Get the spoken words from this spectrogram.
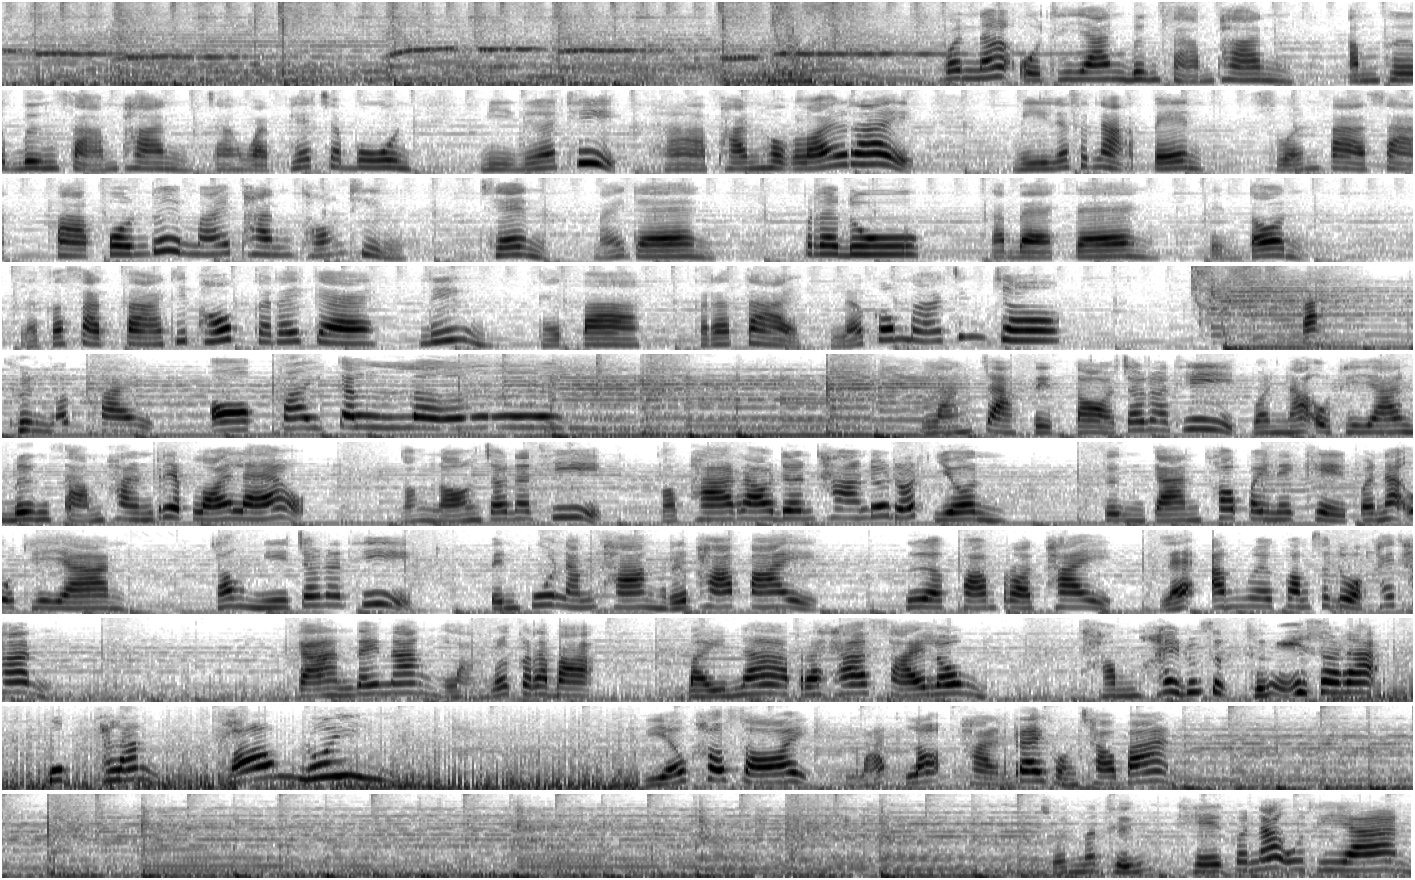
วนอุทยานบึงสามพันอำเภอบึงสามพันจังหวัดเพชรบูรณ์ มีเนื้อที่ 5,600 ไร่ มีลักษณะเป็น วนป่าสักป่าปนด้วยไม้พันธุ์ท้องถิ่น เช่น ไม้แดง ประดู ตะแบกแดง เป็นต้น แล้วก็สัตว์ป่าที่พบก็ได้แก่ ลิง ไก่ป่า กระต่าย แล้วก็ม้าจิ้งจอกไปขึ้นรถไป ออกไปกันเลย หลังจากติดต่อเจ้าหน้าที่วันณอุทยานบึงสามพันเรียบร้อยแล้ว น้องๆ เจ้าหน้าที่ก็พาเราเดินทางด้วยรถยนต์ ซึ่งการเข้าไปในเขตวนอุทยาน ต้องมีเจ้าหน้าที่ เป็นผู้นำทางหรือพาไป เพื่อความปลอดภัยและอำนวยความสะดวกให้ท่าน การได้นั่งหลังรถกระบะ ใบหน้าประทะสายลมทำให้รู้สึกถึงอิสระปุกพลัง พร้อมลุยเลี้ยวเข้าซอยลัดเลาะผ่านไร่ของชาวบ้าน จนมาถึงเขตวนอุทยาน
